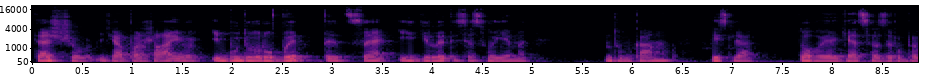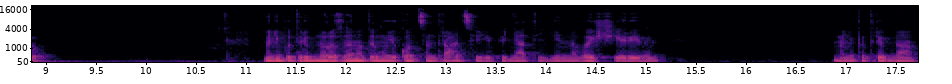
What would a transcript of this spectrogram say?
те, що я бажаю, і буду робити це і ділитися своїми думками після того, як я це зробив. Мені потрібно розвинути мою концентрацію, підняти її на вищий рівень. Мені потрібно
